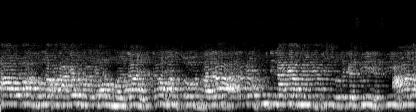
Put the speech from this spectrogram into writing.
মা বাবার মন গরম হয়ে যায়। আমার চোখ ভাইরা দুদিন আগে আমি দৃশ্য দেখেছি। আমার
